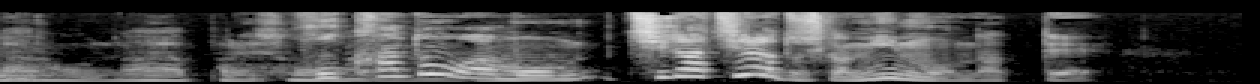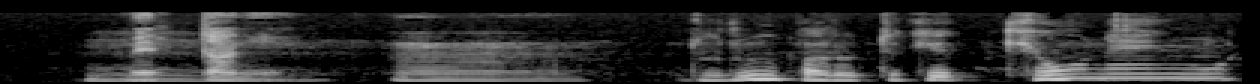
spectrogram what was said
なるほどな、やっぱりそう他のはもうチラチラとしか見んもんだって。うん。めったに。うん。ドルーパルって結構去年、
